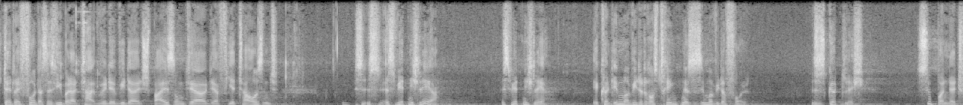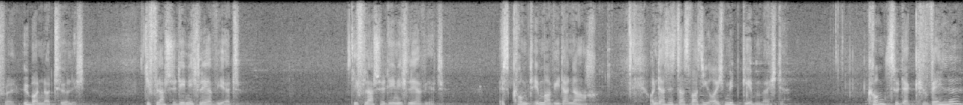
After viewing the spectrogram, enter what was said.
Stellt euch vor, dass es wie bei der, wie der Speisung der, der 4000, es, es, es wird nicht leer. Es wird nicht leer. Ihr könnt immer wieder daraus trinken, es ist immer wieder voll. Es ist göttlich, supernatural, übernatürlich. Die Flasche, die nicht leer wird. Die Flasche, die nicht leer wird. Es kommt immer wieder nach. Und das ist das, was ich euch mitgeben möchte. Kommt zu der Quelle,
